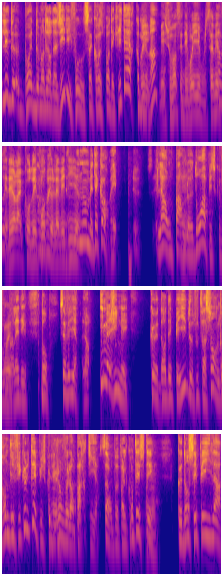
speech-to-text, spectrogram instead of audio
les deux, pour être demandeur d'asile, il faut, ça correspond à des critères quand Oui, même. Hein mais souvent c'est dévoyé, vous le savez. Ah oui. D'ailleurs la Cour des Ah, comptes ouais. l'avait dit. non, mais d'accord, mais euh, là, on parle droit, puisque vous. Oui. parlez des. Bon, ça veut dire. Alors, imaginez que dans des pays, de toute façon, en grande difficulté, puisque les gens veulent en partir, ça, on peut pas le contester, Mhm. que dans ces pays-là,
